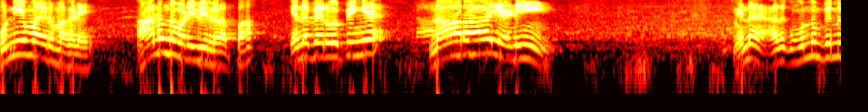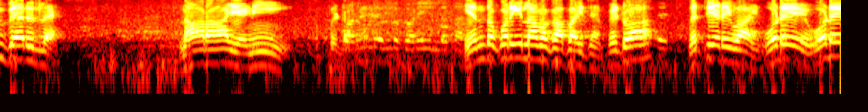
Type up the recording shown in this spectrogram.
புண்ணியமாயிரு மகளே ஆனந்தம் அடைவீர்களப்பா. என்ன பேர் வைப்பீங்க? நாராயணி. என்ன அதுக்கு முன்னும் பின்னும் பேர் இல்லை. நாராயணி. போயிட்டு எந்த குறையும் இல்லாம காப்பாயிட்டேன் போயிட்டு வா வெற்றி அடைவாய். ஓடே ஓடே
